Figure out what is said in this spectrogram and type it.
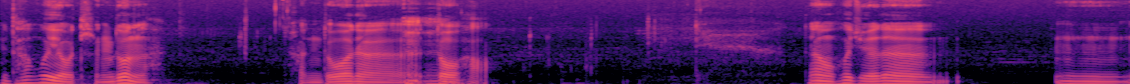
就它会有停顿了，很多的逗号，但我会觉得，嗯。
